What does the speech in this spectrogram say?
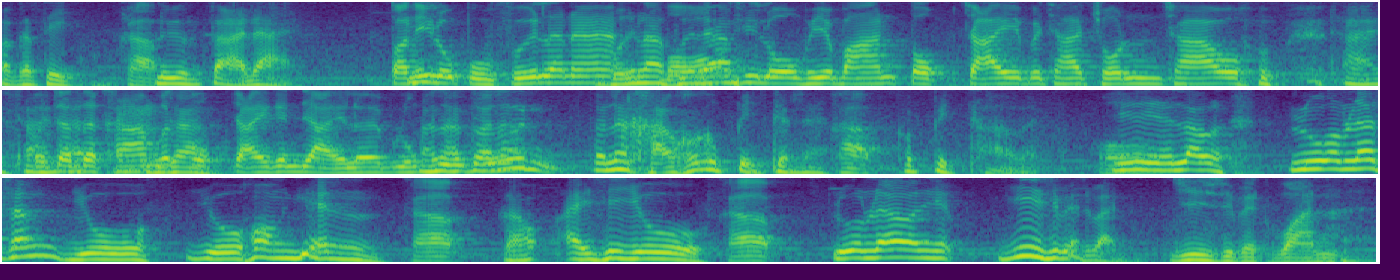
ปกติครับลืมตาได้ ตอนนี้หลวงปู่ฟื้นแล้วนะฟื้นแล้วหมฟื้นแล้อวที่โรงพยาบาลตกใจประชาชนชาวใช่ใช่ประจันตคามก็ใช่ตกใจกันใหญ่เลยหลวงตอนปู่นั้นตอนนั้ฟื้นนตอนนั้นข่าวเขาก็ปิดกันนะครับเขาปิดข่าวเลยโอ้นี่เรารวมแล้วทั้งอยู่อยู่ห้องเย็นครับกับไอซียูครับรวมแล้วยี่สิบเอ็ดวัน21วันหัวเลยไป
